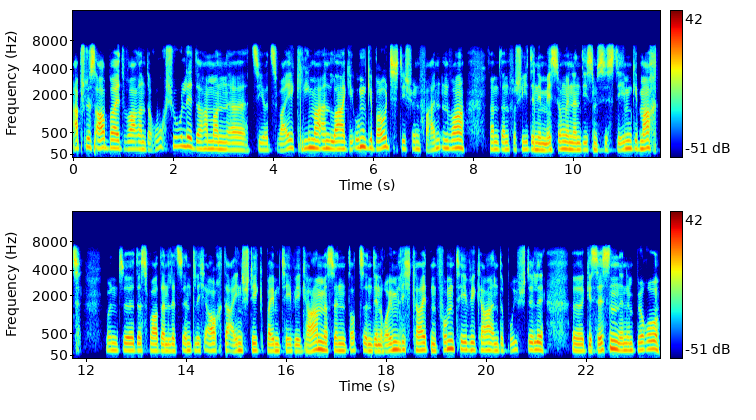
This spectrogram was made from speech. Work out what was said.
Abschlussarbeit war an der Hochschule. Da haben wir eine äh, CO2-Klimaanlage umgebaut, die schon vorhanden war, haben dann verschiedene Messungen an diesem System gemacht und äh, das war dann letztendlich auch der Einstieg beim TWK. Wir sind dort in den Räumlichkeiten vom TWK an der Prüfstelle äh, gesessen in einem Büro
